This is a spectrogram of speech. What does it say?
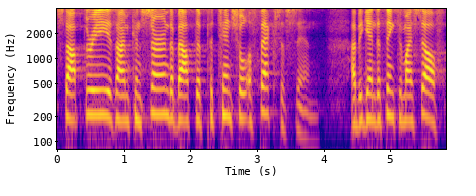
Stop three is I'm concerned about the potential effects of sin. I began to think to myself,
